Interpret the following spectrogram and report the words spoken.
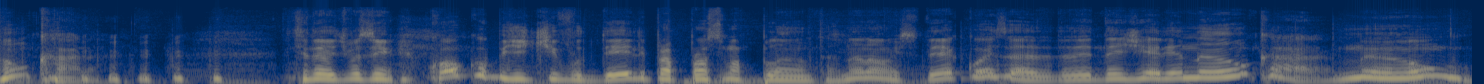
Não, cara. Entendeu? Tipo assim, qual que é o objetivo dele para a próxima planta? Não, não, isso daí é coisa da engenharia. Não, cara, não.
